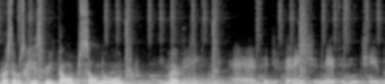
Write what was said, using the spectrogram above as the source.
Nós temos que respeitar a opção do outro. E Não é? é, ser diferente nesse sentido.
